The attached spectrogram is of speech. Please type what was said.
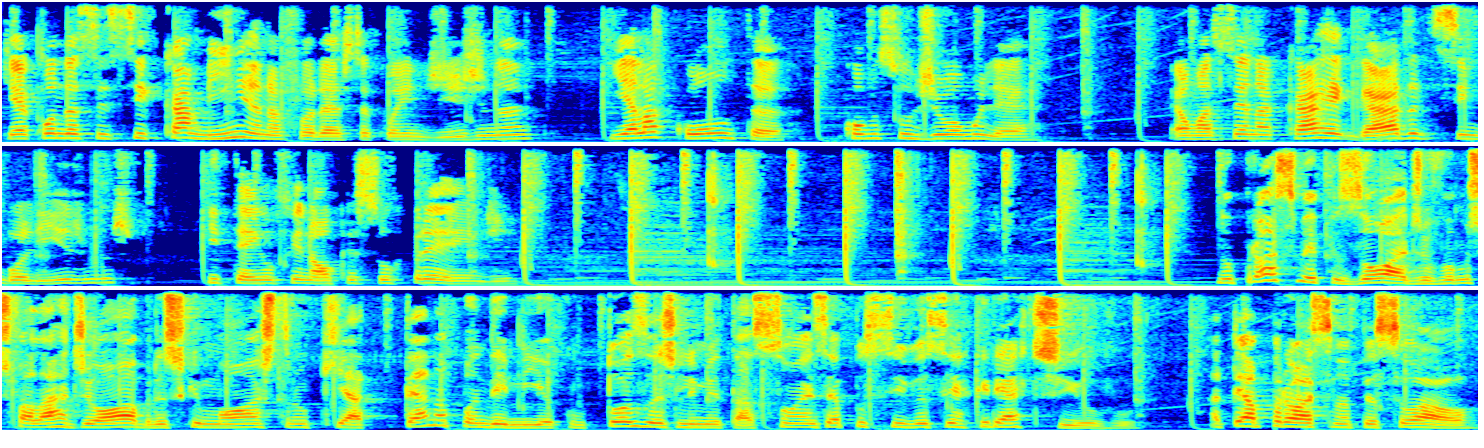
que é quando a Cici caminha na floresta com a indígena e ela conta como surgiu a mulher. É uma cena carregada de simbolismos e tem um final que surpreende. No próximo episódio, vamos falar de obras que mostram que, até na pandemia, com todas as limitações, é possível ser criativo. Até a próxima, pessoal!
